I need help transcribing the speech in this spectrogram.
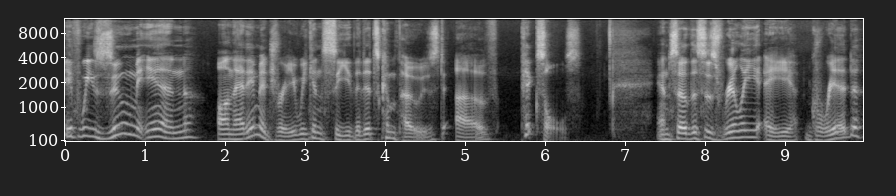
if we zoom in on that imagery, we can see that it's composed of pixels. And so this is really a grid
